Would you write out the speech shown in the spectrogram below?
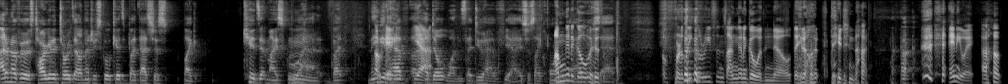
I don't know if it was targeted towards elementary school kids, but that's just like kids at my school had it. But maybe they Hmm. Have uh, yeah. adult ones that do have. Yeah, it's just like. I'm gonna go with- sad. for legal reasons, I'm gonna go with no. They don't. They did not. anyway, um,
